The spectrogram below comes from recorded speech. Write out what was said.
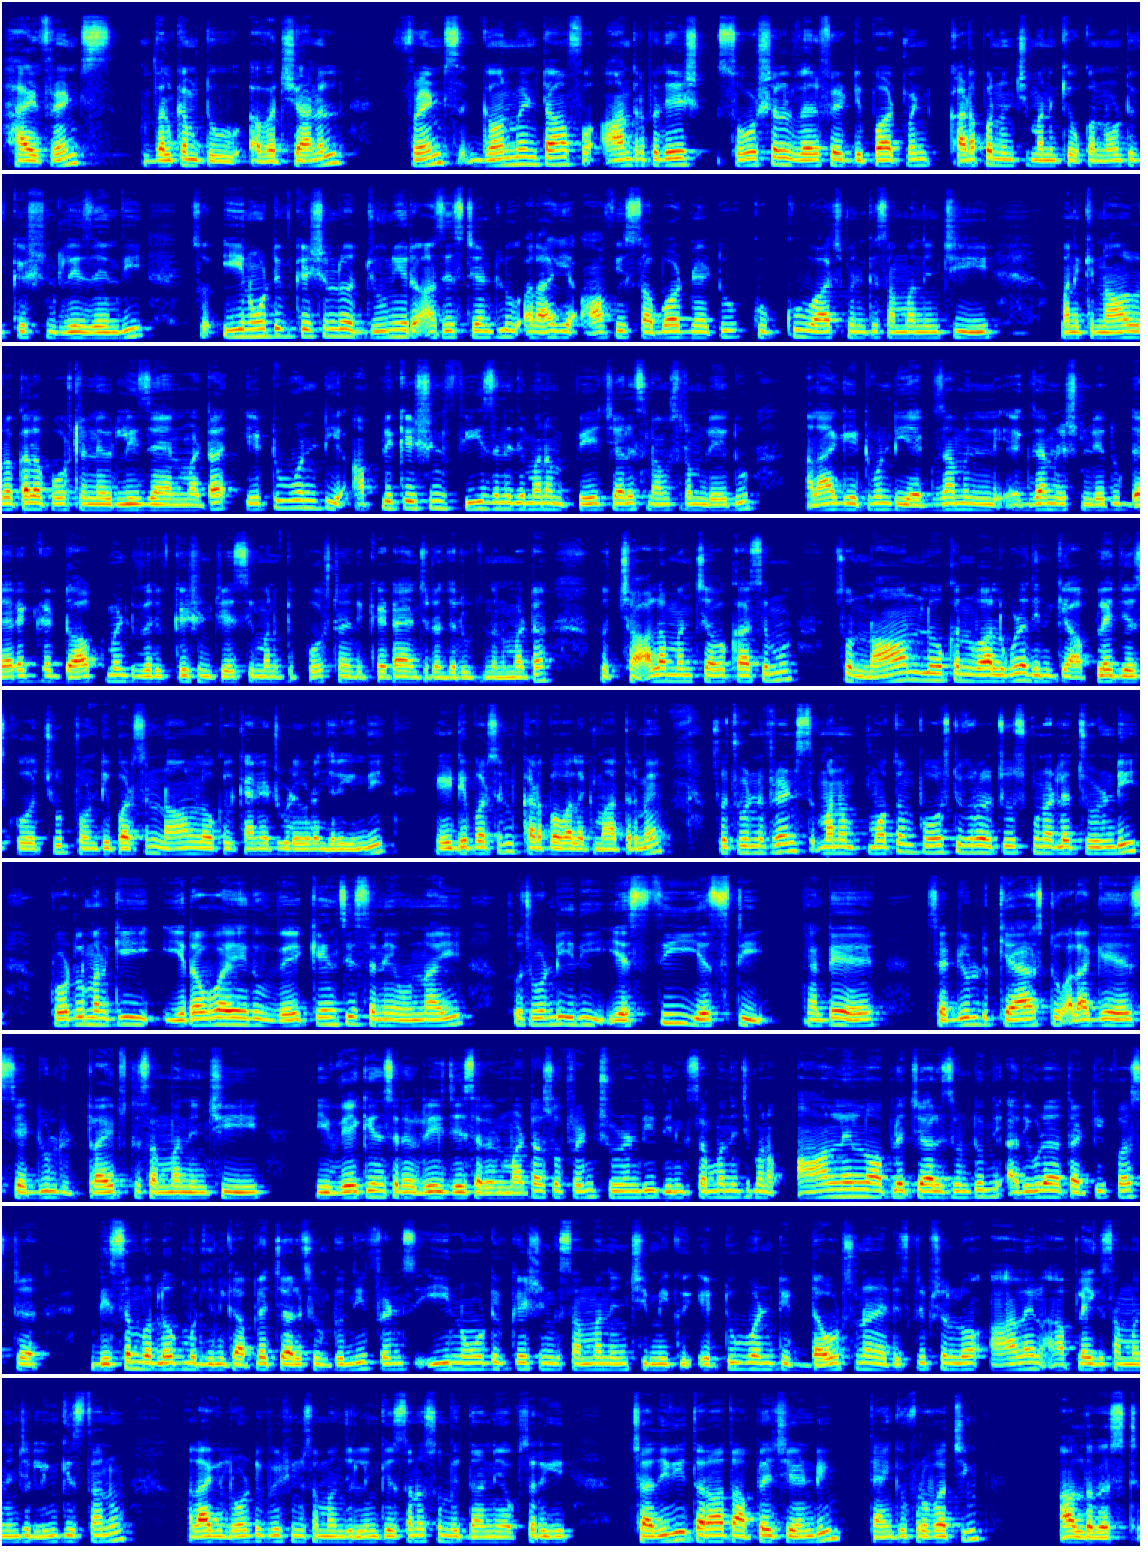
Hi friends welcome to our channel friends government of Andhra Pradesh social welfare department Kadapa నుంచి మనకి ఒక notification release అయింది. So ఈ నోటిఫికేషన్లో జూనియర్ అసిస్టెంట్లు అలాగే ఆఫీస్ సబార్డినేటు కుక్కు వాచ్మెన్కి సంబంధించి మనకి నాలుగు రకాల పోస్టులు అనేవి రిలీజ్ అయ్యాయన్నమాట. ఎటువంటి అప్లికేషన్ ఫీజు అనేది మనం పే చేయాల్సిన అవసరం లేదు. అలాగే ఎటువంటి ఎగ్జామిన్ ఎగ్జామినేషన్ లేదు. డైరెక్ట్గా డాక్యుమెంట్ వెరిఫికేషన్ చేసి మనకి పోస్ట్ అనేది కేటాయించడం జరుగుతుందన్నమాట. సో చాలా మంచి అవకాశము. సో నాన్ లోకల్ వాళ్ళు కూడా దీనికి అప్లై చేసుకోవచ్చు. Twenty percent non local candidates కూడా ఇవ్వడం జరిగింది. ఎయిటీ పర్సెంట్ కడప వాళ్ళకి మాత్రమే. సో చూడండి ఫ్రెండ్స్ మనం మొత్తం పోస్ట్ వివరాలు చూసుకున్నట్లయితే చూడండి టోటల్ మనకి ఇరవై ఐదు వేకెన్సీస్ అనేవి ఉన్నాయి. సో చూడండి ఇది ఎస్సీ ఎస్టీ అంటే షెడ్యూల్డ్ క్యాస్ట్ అలాగే షెడ్యూల్డ్ ట్రైబ్స్కి సంబంధించి ఈ వేకెన్సీ అనేవి రిలీజ్ చేశారనమాట సో ఫ్రెండ్స్ చూడండి దీనికి సంబంధించి మనం ఆన్లైన్లో అప్లై చేయాల్సి ఉంటుంది. అది కూడా థర్టీ ఫస్ట్ డిసెంబర్ లోపు మీరు దీనికి అప్లై చేయాల్సి ఉంటుంది. ఫ్రెండ్స్ ఈ నోటిఫికేషన్కి సంబంధించి మీకు ఎటువంటి డౌట్స్ ఉన్న డిస్క్రిప్షన్లో ఆన్లైన్ అప్లైకి సంబంధించి లింక్ ఇస్తాను. అలాగే నోటిఫికేషన్కి సంబంధించి లింక్ ఇస్తాను. సో మీరు దాన్ని ఒకసారి చదివి తర్వాత అప్లై చేయండి. Thank you for watching. All the best.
